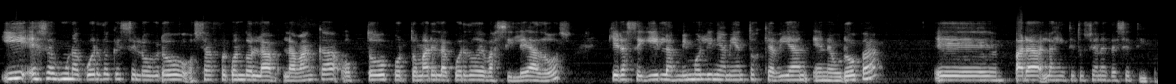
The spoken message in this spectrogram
y ese es un acuerdo que se logró, o sea, fue cuando la, la banca optó por tomar el acuerdo de Basilea II, que era seguir los mismos lineamientos que habían en Europa eh, para las instituciones de ese tipo.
